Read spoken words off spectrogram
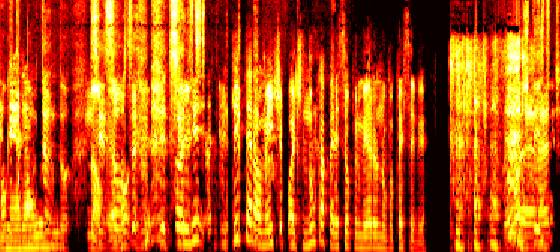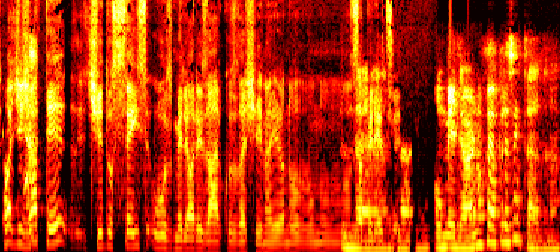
Alguém tá um- contando? Não, Vocês são- não- Então, li- literalmente pode nunca aparecer o primeiro, eu não vou perceber. Pode, É, ter- né? pode já ter tido seis os melhores arcos da China, eu não, não- não Não, saberia dizer. não. O melhor não foi apresentado, né?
